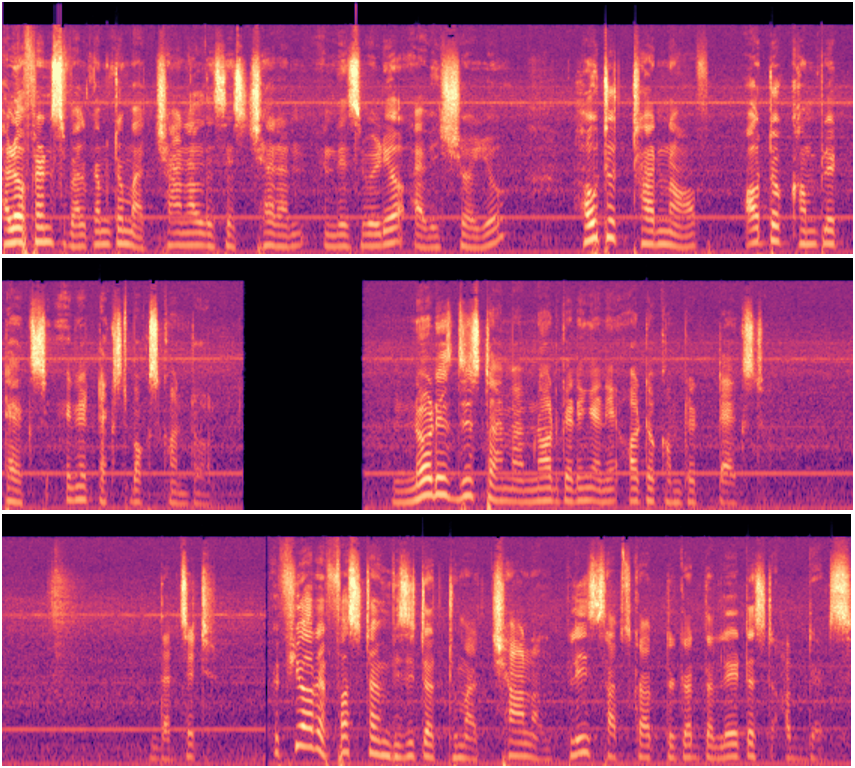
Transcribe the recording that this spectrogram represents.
Hello friends, welcome to my channel. This is Charan. In this video, I will show you how to turn off autocomplete text in a text box control. Notice this time I'm not getting any autocomplete text. That's it. If you are a first time visitor to my channel, please subscribe to get the latest updates.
